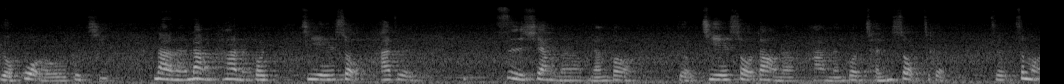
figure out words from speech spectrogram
有过而无不及。那呢，让他能够接受他这个志向呢，能够有接受到呢，他能够承受这个这这么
